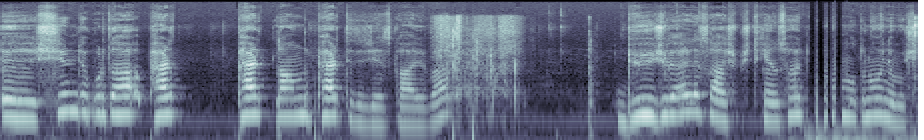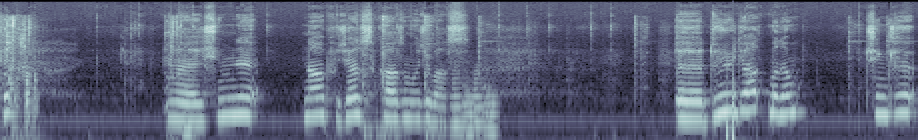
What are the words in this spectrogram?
E, şimdi burada pert pertlandı pert edeceğiz galiba. Büyücülerle savaşmıştık en son turnuva modunu oynamıştık. E, şimdi ne yapacağız? Kazmacı bas. E, dün video atmadım. Çünkü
